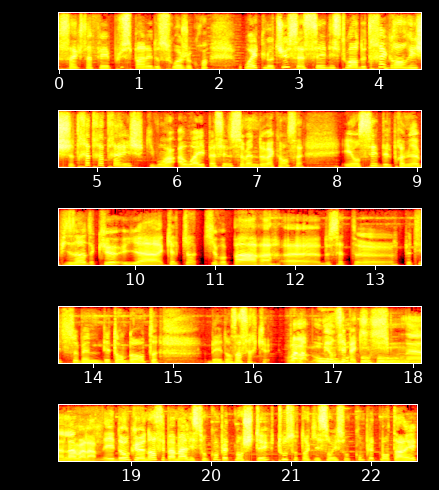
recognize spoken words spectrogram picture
Ça, ça fait plus parler de soi, je crois. White Lotus, c'est l'histoire de très grands riches, très très très riches, qui vont à Hawaï passer une semaine de vacances. Et on sait dès le premier épisode qu'il y a quelqu'un qui repart euh, de cette euh, petite semaine détendante ben, dans un cercueil. Voilà, Ah, oh, mais on ne sait pas qui. oh, oh, oh. Là, voilà. Et donc, euh, non, c'est pas mal. Ils sont complètement jetés. Tous autant qu'ils sont, ils sont complètement tarés.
